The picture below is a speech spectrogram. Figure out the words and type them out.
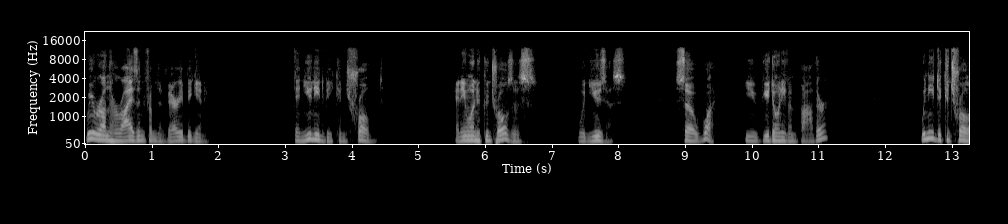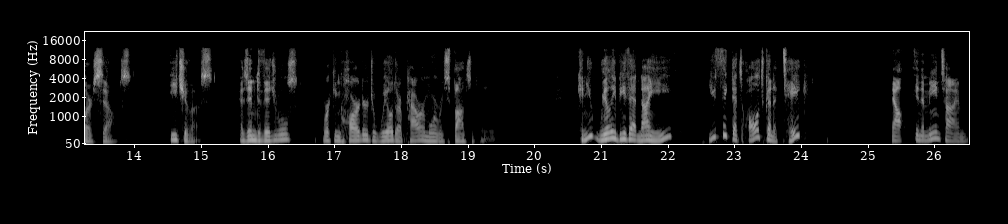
we were on the horizon from the very beginning. Then you need to be controlled. Anyone who controls us would use us. So what? You you don't even bother? We need to control ourselves each of us as individuals working harder to wield our power more responsibly. Can you really be that naive? You think that's all it's going to take? Now, in the meantime,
